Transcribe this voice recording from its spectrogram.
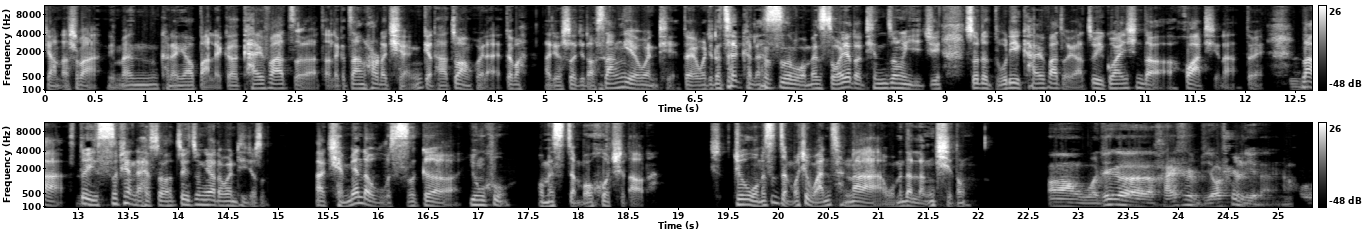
讲的是吧？你们可能要把那个开发者的那个账号的钱给他赚回来，对吧？那就涉及到商业问题。对我觉得这可能是我们所有的听众以及所有的独立开发者呀最关心的话题了。对，那对于思片来说，最重要的问题就是啊，前面的五十个用户。我们是怎么获取到的？就我们是怎么去完成了我们的冷启动？啊，我这个还是比较顺利的。然后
